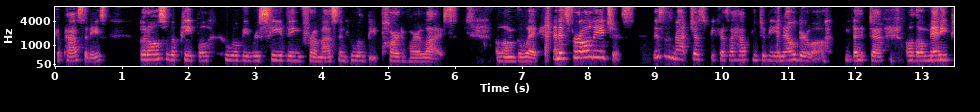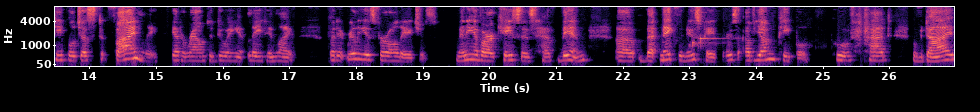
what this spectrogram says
capacities, but also the people who will be receiving from us and who will be part of our lives along the way. And it's for all ages. This is not just because I happen to be an elder law, that uh, although many people just finally get around to doing it late in life, but it really is for all ages. Many of our cases have been uh, that make the newspapers of young people who've had, who've died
